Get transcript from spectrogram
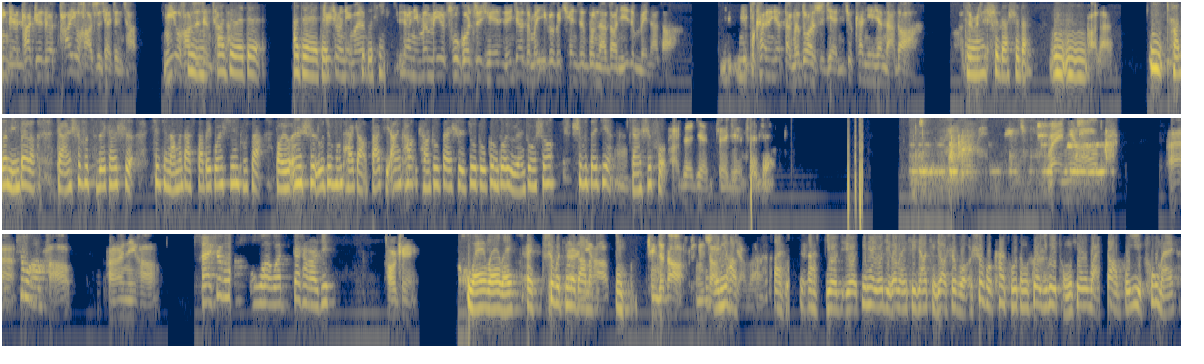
应该他觉得他有好事才正常，你有好事正嗯啊，常的。对对啊，对对，就像你们就像你们没有出国之前，人家怎么一个个签证都拿到，你怎么没拿到？你你不看人家等了多少时间，你就看人家拿到啊？对对，对？是的，是的，嗯嗯嗯。好的，嗯，好的，明白了。感恩师傅慈悲开示，谢谢南无大慈大悲观世音菩萨保佑恩师卢军红台长法体安康，常驻在世，救度更多有缘众生。师傅再见，感恩师傅。好，再见，再见，再见。喂，你好。啊，师傅好，好。啊，你好。哎，师傅，我我戴上耳机。OK，喂喂喂，哎，师傅听得到吗哎你好？嗯，听得到，听得到哎你好讲吧。哎哎，有有，今天有几个问题想请教师傅。师傅看图腾说，一位同修晚上不宜出门，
